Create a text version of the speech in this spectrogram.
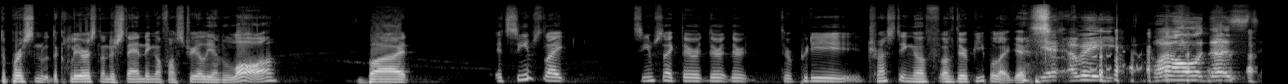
the person with the clearest understanding of Australian law, but it seems like seems like they're they're they're they're pretty trusting of of their people. I guess. yeah, I mean, well, that's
